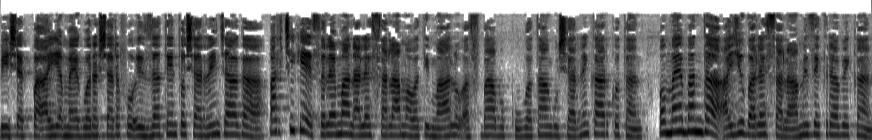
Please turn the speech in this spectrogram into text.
بے شک پا آئیا میگورا شرف و عزتیں تو شرریں جاگا۔ پرچی کے سلیمان علیہ السلام وتی مال و اسباب و قوتاں گو شرریں کار کتن۔ او میں بندہ ایوب علیہ السلام ذکر بکن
